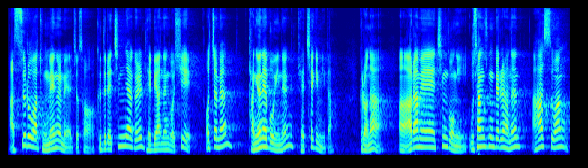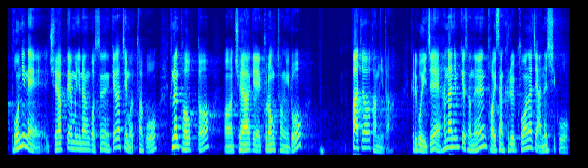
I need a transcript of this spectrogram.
아수르와 동맹을 맺어서 그들의 침략을 대비하는 것이 어쩌면 당연해 보이는 계책입니다. 그러나 아, 아람의 침공이 우상 숭배를 하는 아하스 왕 본인의 죄악 때문이라는 것은 깨닫지 못하고 그는 더욱더 어, 죄악의 구렁텅이로 빠져갑니다. 그리고 이제 하나님께서는 더 이상 그를 구원하지 않으시고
